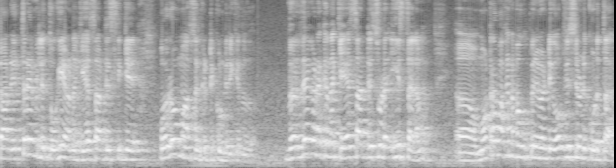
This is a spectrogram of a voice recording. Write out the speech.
കാരണം ഇത്രയും വലിയ തുകയാണ് കെ എസ് ആർ ടി സിക്ക് ഓരോ മാസം കിട്ടിക്കൊണ്ടിരിക്കുന്നത്. വെറുതെ കിടക്കുന്ന കെ എസ് ആർ ടി സിയുടെ ഈ സ്ഥലം മോട്ടോർ വാഹന വകുപ്പിന് വേണ്ടി ഓഫീസിന് വേണ്ടി കൊടുത്താൽ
